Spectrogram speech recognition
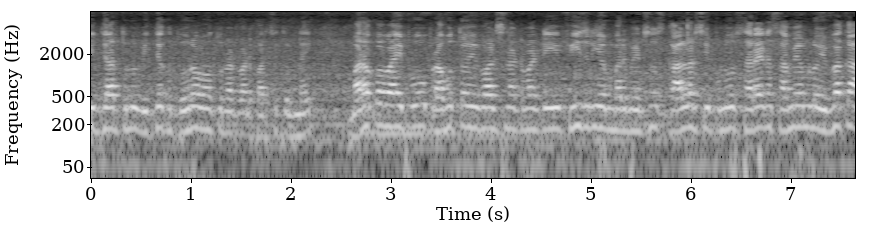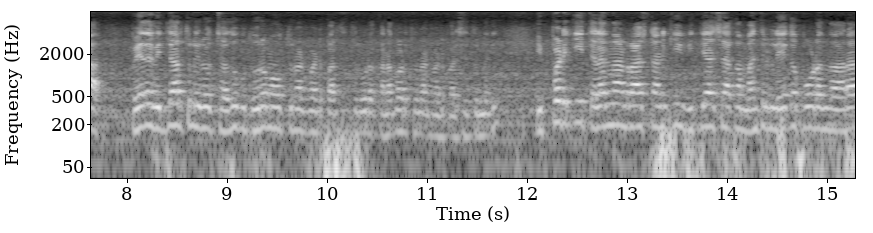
విద్యార్థులు విద్యకు దూరం అవుతున్నటువంటి పరిస్థితులు ఉన్నాయి. మరొక వైపు ప్రభుత్వం ఇవ్వాల్సినటువంటి ఫీజు రియంబర్మెంట్స్ స్కాలర్షిప్లు సరైన సమయంలో ఇవ్వక పేద విద్యార్థులు ఈరోజు చదువుకు దూరం అవుతున్నటువంటి పరిస్థితులు కూడా కనబడుతున్నటువంటి పరిస్థితి ఉన్నది. ఇప్పటికీ తెలంగాణ రాష్ట్రానికి విద్యాశాఖ మంత్రి లేకపోవడం ద్వారా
